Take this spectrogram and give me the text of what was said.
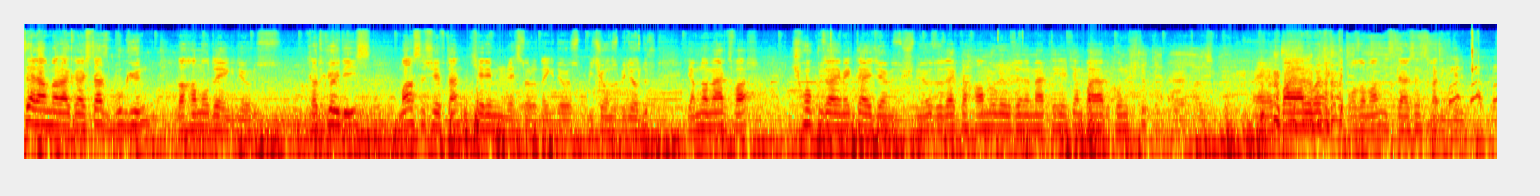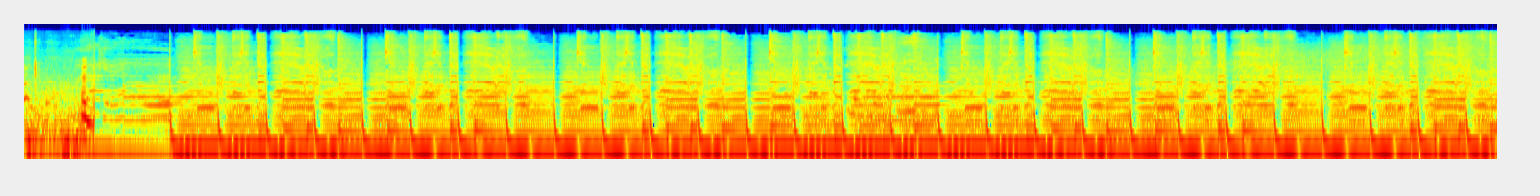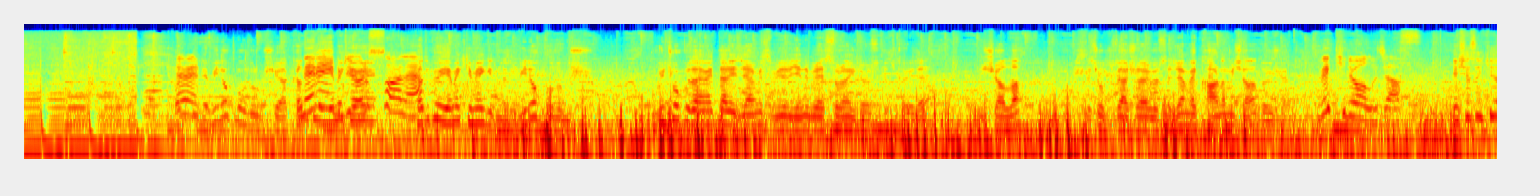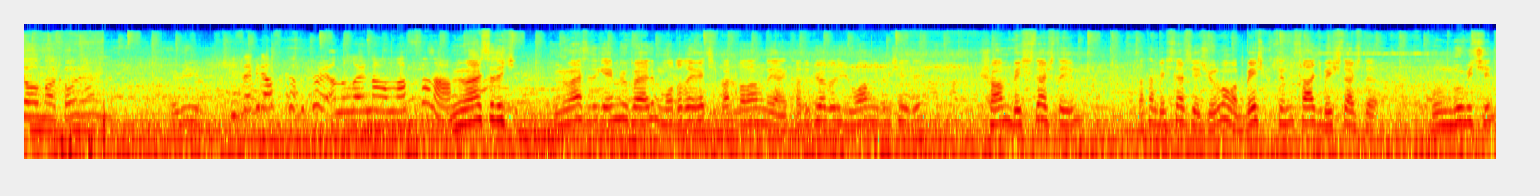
Selamlar arkadaşlar. Bugün Daha Moda'ya gidiyoruz. Kadıköy'deyiz. Masterchef'ten Kerem'in restoranına gidiyoruz. Birçoğunuz biliyordur. Yanımda Mert var. Çok güzel yemekler yiyeceğimizi düşünüyoruz. Özellikle hamburger üzerine Mert'le gelirken bayağı bir konuştuk. Evet acıktık. Evet bayağı bir acıktık. o zaman isterseniz hadi gidelim. Evet. Bir de vlog mu olurmuş ya? Kadıköy Nereye yemek gidiyoruz? yemeye- Söyle. Kadıköy yemek yemeye gidilir. Vlog mu olurmuş? Bugün çok güzel yemekler yiyeceğimiz bir yeni bir restorana gidiyoruz Kadıköy'de. İnşallah size çok güzel şeyler göstereceğim ve karnım inşallah doyacak. Ve kilo alacağız. Yaşasın kilo almak, oley! Ne bileyim. Bize biraz Kadıköy anılarını anlatsana. Üniversitedeki, üniversitedeki en büyük hayalim modada eve çıkmak falandı yani. Kadıköy böyle yuvam gibi bir şeydi. Şu an Beşiktaş'tayım. Zaten Beşiktaş'ta yaşıyorum ama 5,5 senedir sadece Beşiktaş'ta bulunduğum için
